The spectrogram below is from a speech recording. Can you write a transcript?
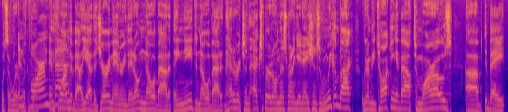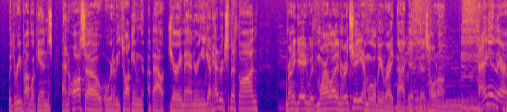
what's the word I'm looking Informed for? about Informed about, yeah, the gerrymandering. They don't know about it. They need to know about it. And Hedrick's an expert on this, Renegade Nation. So when we come back, we're going to be talking about tomorrow's uh, debate with the Republicans. And also, we're going to be talking about gerrymandering. You got Hedrick Smith on, Renegade with Marla and Richie, and we'll be right back after this. Hold on. Hang in there.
